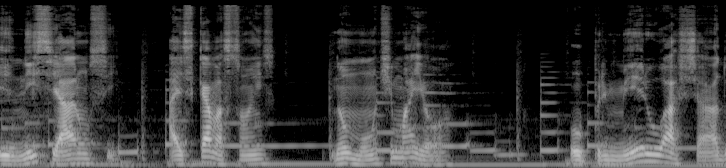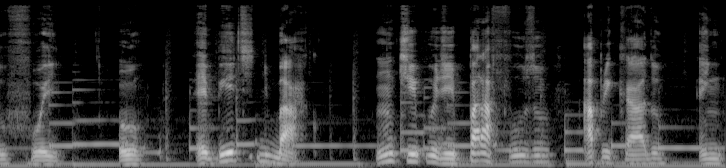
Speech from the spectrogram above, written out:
iniciaram-se as escavações no Monte Maior. O primeiro achado foi o rebite de barco, um tipo de parafuso aplicado em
